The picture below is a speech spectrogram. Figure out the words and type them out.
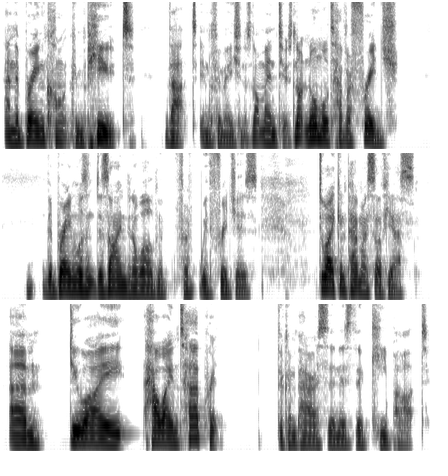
and the brain can't compute that information. It's not meant to. It's not normal to have a fridge. The brain wasn't designed in a world with, for, with fridges. Do I compare myself? Yes. Um, do I, how I interpret the comparison is the key part.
